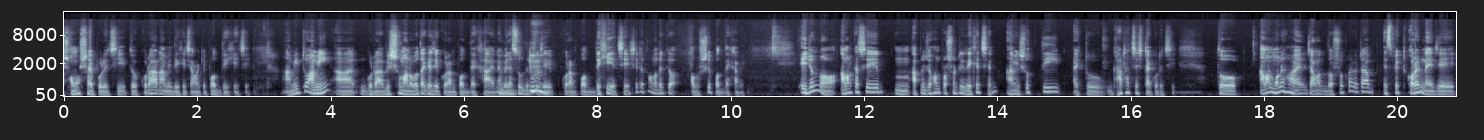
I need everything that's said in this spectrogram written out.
সমস্যায় পড়েছি তো কোরআন আমি দেখেছি আমাকে পথ দেখিয়েছে। আমি তো আমি গোটা বিশ্ব মানবতাকে যে কোরআন পথ দেখায় না হুম। রাসুলদেরকে যে কোরআন পথ দেখিয়েছে সেটা তো আমাদেরকে অবশ্যই পথ দেখাবে। এই জন্য আমার কাছে আপনি যখন প্রশ্নটি রেখেছেন আমি সত্যি একটু ঘাটার চেষ্টা করেছি। তো আমার মনে হয় যে আমার দর্শকরা এটা এক্সপেক্ট করেন নাই যে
